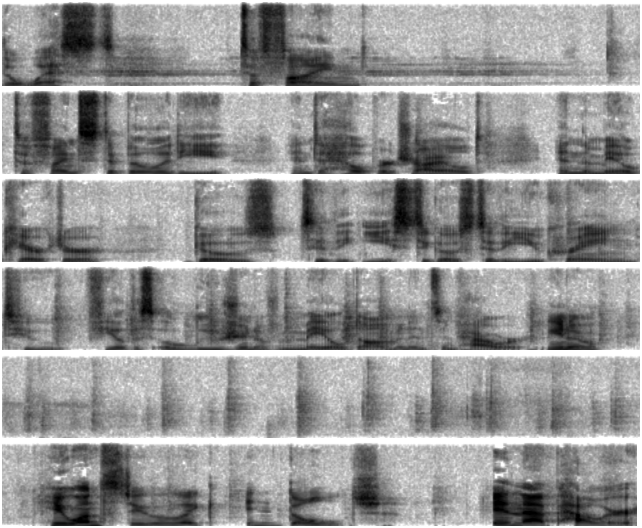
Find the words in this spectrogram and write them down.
the west to find to find stability and to help her child and the male character goes to the east to goes to the Ukraine to feel this illusion of male dominance and power, you know? he wants to like indulge in that power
